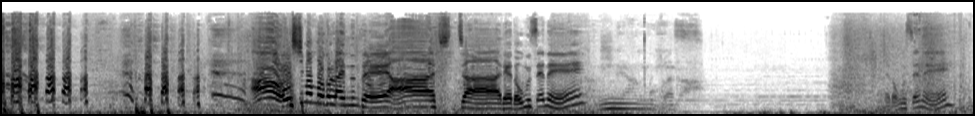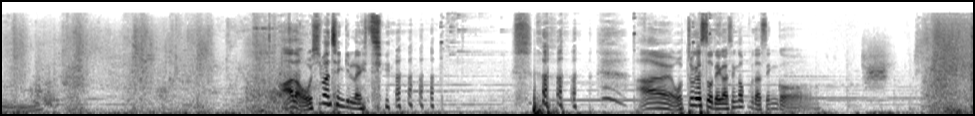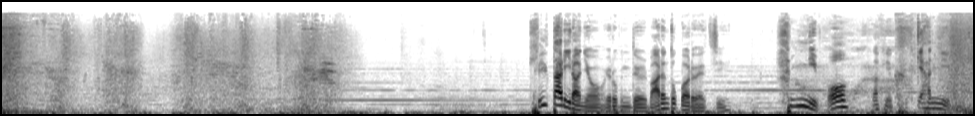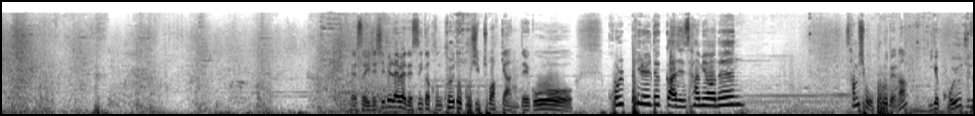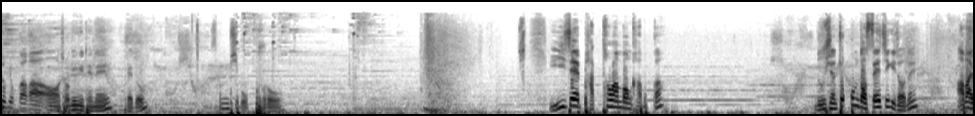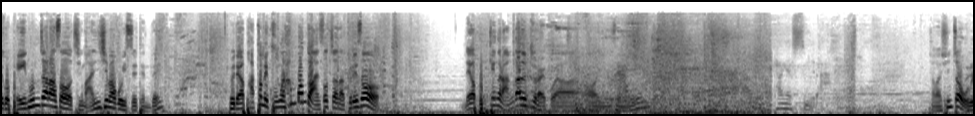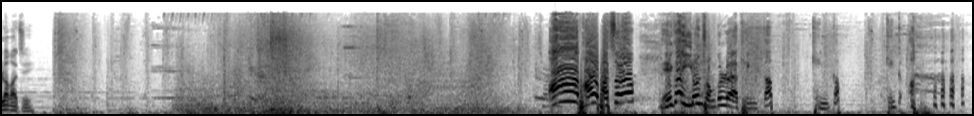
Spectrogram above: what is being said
아 어시만 먹을라 했는데. 아, 진짜 내가 너무 세네. 음. 내가 너무 세네. 아, 나 어시만 챙길라 했지. 아, 어쩌겠어. 내가 생각보다 센 거. 킬딸이라뇨. 여러분들, 말은 똑바로 했지. 한 입, 어? 나 그냥 크게 한 입. 됐어 이제 11레벨 됐으니까 궁쿨도 90초밖에 안되고 콜필드까지 사면은 35% 되나? 이게 고유 지속 효과가 어 적용이 되네 그래도 35% 이제 bottom 한번 가볼까? 루시안 조금 더 세지기 전에 아마 이거 베인 혼자라서 지금 안심하고 있을 텐데 그리고 내가 bottom에 궁을 한 번도 안 썼잖아 그래서 내가 봇갱을 안 가는 줄 알 거야. 어, 인생. 당했습니다. 잠깐, 진짜 올라가지. 아, 봐요, 봤어요? 내가 이런 정글러야, 갱값? 갱값? 갱값?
